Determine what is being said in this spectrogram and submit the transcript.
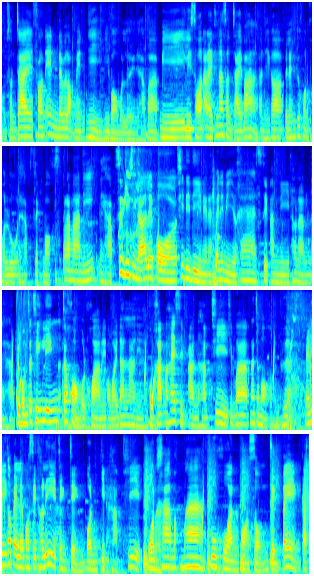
ผมสนใจ front end development นี่มีบอกหมดเลยนะครับ ว่ามีรีซอสอะไรที่น่าสนใจบ้าง อันนี้ก็เป็นเรื่องที่ทุกคนควรรู้นะครับ Flexbox ประมาณนี้นะครับ ซึ่งจริงๆ แล้วเลโปที่ดีๆเนี่ยนะไม่ได้มีอยู่แค่ 10 อันนี้เท่านั้นนะครับเดี๋ยวผมจะทิ้งลิงก์เจ้าของบทความนี้เอาไว้ด้านล่างนี้นะครับผมคัดมาให้ 10 อันนะครับที่คิดว่าน่าจะเหมาะกับเพื่อนๆและนี่ก็เป็น repository เจ๋งๆ บน GitHub ที่ควรค่ามากๆ ผู้ควรเหมาะสมเจ๋งเป้งกับเ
